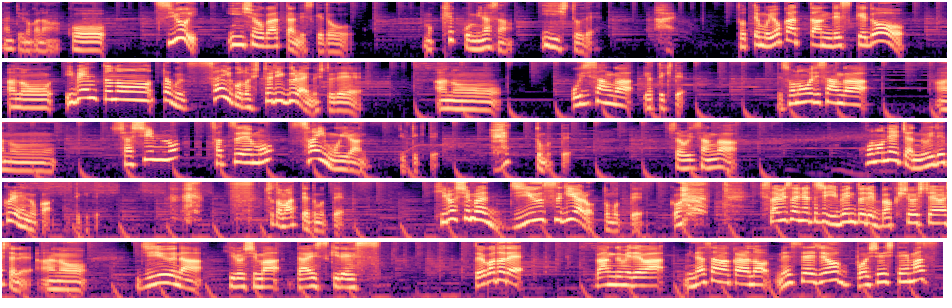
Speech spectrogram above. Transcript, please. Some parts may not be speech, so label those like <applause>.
なんていうのかなこう強い印象があったんですけどもう結構皆さんいい人ではい。とっても良かったんですけどあのイベントの多分最後の一人ぐらいの人であのおじさんがやってきてでそのおじさんがあの写真の撮影もサインもいらんって言ってきてえ？っと思って。そしたらおじさんが「この姉ちゃん脱いでくれへんのか?」って言ってきて。<laughs> ちょっと待ってと思って。広島自由すぎやろと思って。久々に私イベントで爆笑しちゃいましたね。あの自由な広島大好きです。ということで番組では皆様からのメッセージを募集しています。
